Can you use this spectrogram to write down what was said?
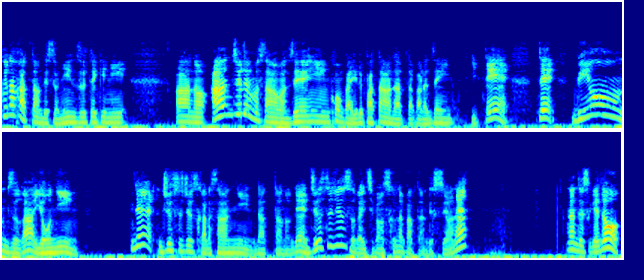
少なかったんですよ、人数的に。あの、アンジュルムさんは全員今回いるパターンだったから全員いて、で、ビヨーンズが4人。で、ジュースジュースから3人だったので、ジュースジュースが一番少なかったんですよね。なんですけど、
